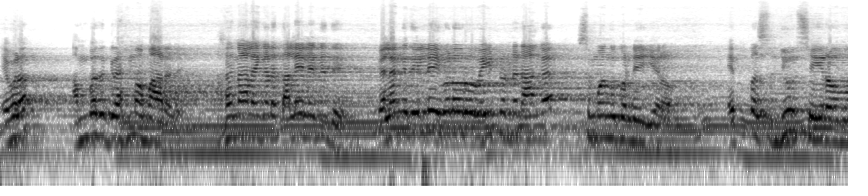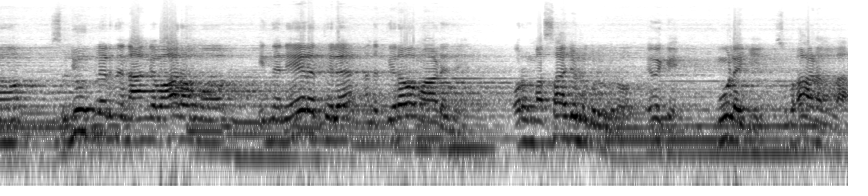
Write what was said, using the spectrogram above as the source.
எவ்வளவு ஐம்பது கிராமா மாறுது. அதனால எங்கட தலையில என்னது? விளங்குது இல்லை இவ்வளவு ஒரு வெயிட் ஒன்று நாங்க சுமந்து கொண்டிருக்கிறோம் எப்ப சுஜூத் செய்யறோமோ சுஜூத்ல இருந்து நாங்க வாரோமோ இந்த நேரத்துல அந்த திரவம் ஆடுது. ஒரு மசாஜ் ஒன்று கொடுக்குறோம். எதுக்கு? மூளைக்கு. சுபானல்லா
